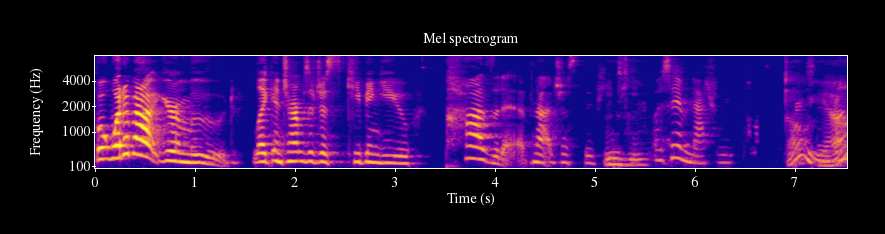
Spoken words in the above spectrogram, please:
But what about your mood? Like in terms of just keeping you positive, not just the PT. Mhm. I say I'm naturally positive. Oh, yeah.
